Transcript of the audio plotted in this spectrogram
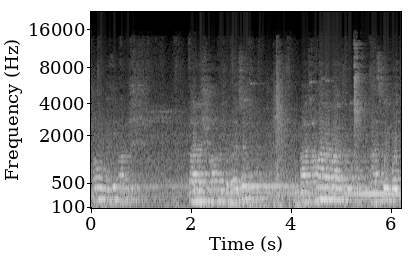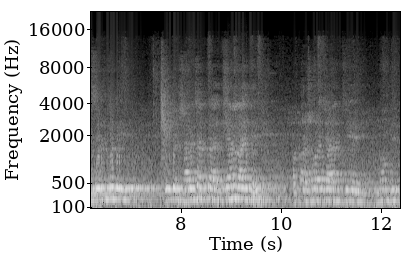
সমবেশী মানুষ তারা সমবেত হয়েছেন। আর আমার আবার আজকে কোইন্সিডেন্টালি বিকেল সাড়ে চারটায় চ্যানেল আইতে আপনারা সবাই জানেন যে নন্দিত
